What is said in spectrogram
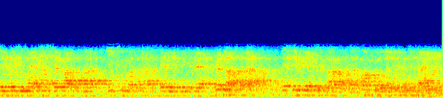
sevgisine, şefaatine, hikmetine, sevgisine, rızasına ve sevgisine sağlamına mahkum olacağını inayet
